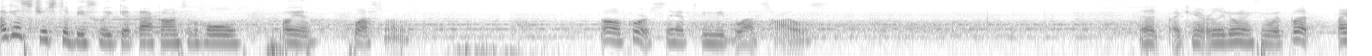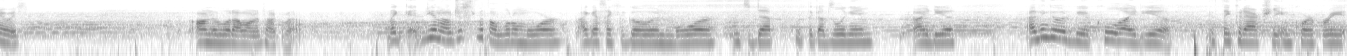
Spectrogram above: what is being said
I guess just to basically get back onto the whole, oh yeah, blast tiles. Oh, of course, they have to give me blast tiles that I can't really do anything with. But, anyways, on to what I want to talk about. Like, you know, just with a little more, I guess I could go in more into depth with the Godzilla game idea. I think it would be a cool idea if they could actually incorporate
